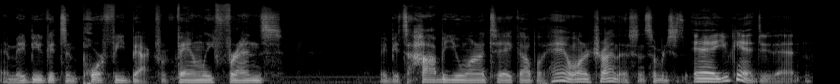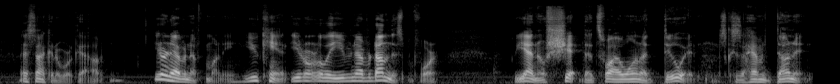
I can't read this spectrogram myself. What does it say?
and maybe you get some poor feedback from family, friends, maybe it's a hobby you want to take up, like, hey, I want to try this. And somebody says, eh, you can't do that. That's not going to work out. You don't have enough money. You can't. You don't really, you've never done this before. Well, yeah, no shit. That's why I want to do it. It's because I haven't done it.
